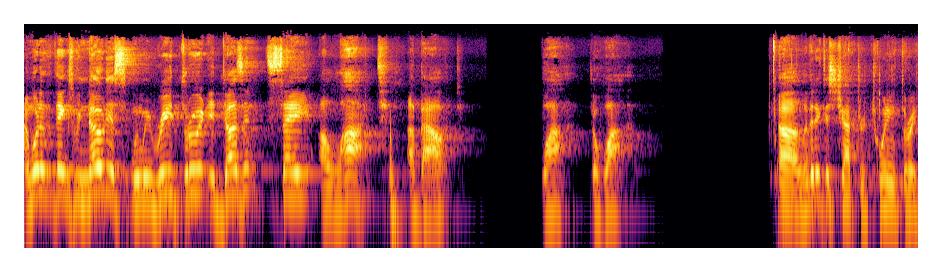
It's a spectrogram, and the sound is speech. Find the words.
And one of the things we notice when we read through it, it doesn't say a lot about why, the why. Uh, Leviticus chapter 23.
